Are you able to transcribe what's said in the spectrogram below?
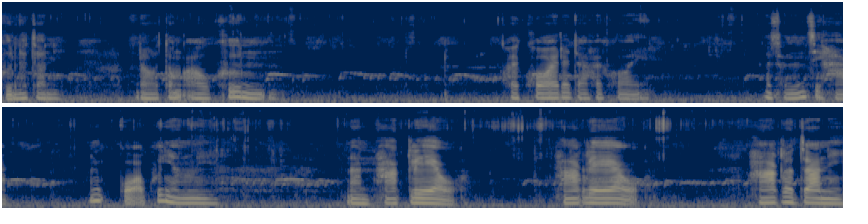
ขึ้นนะจ๊ะนี่เราต้องเอาขึ้น ค่อยๆได้จ้าค่อยๆแล้วฉันสิหัก มันกรอบคือหยังนี่ นั่นหักแล้วหักแล้วหักแล้วจ้านี่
